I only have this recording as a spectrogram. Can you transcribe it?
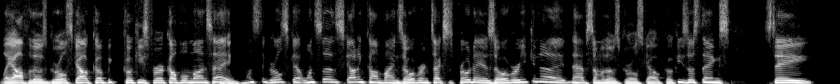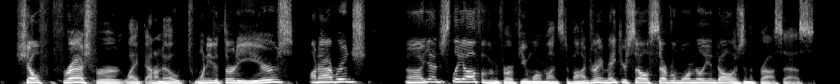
lay off of those Girl Scout cookies for a couple months. Hey, once the Girl Scout, once the scouting combine's over and Texas Pro Day is over, you can uh, have some of those Girl Scout cookies. Those things stay shelf fresh for like, I don't know, 20 to 30 years on average uh, yeah, just lay off of them for a few more months, T'Vondre. Make yourself several more million dollars in the process.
